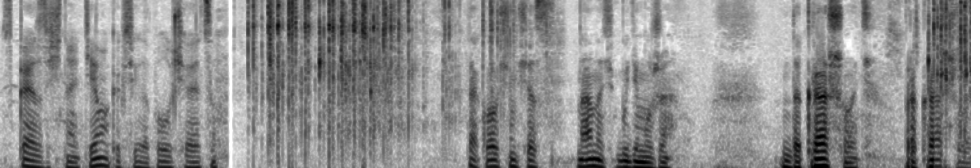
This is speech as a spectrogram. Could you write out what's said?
Сказочная тема, как всегда получается. Так, в общем, сейчас на ночь будем уже докрашивать, прокрашивать.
